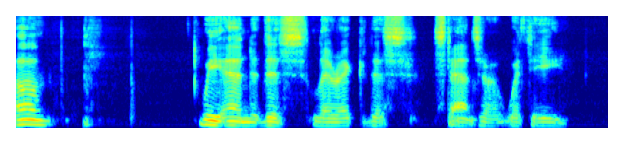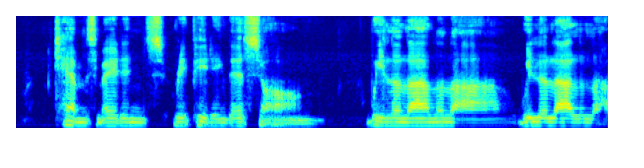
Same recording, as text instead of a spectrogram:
Um, we end this lyric, this stanza, with the Thames Maidens repeating this song, Wee la la la la, wee la la la la.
